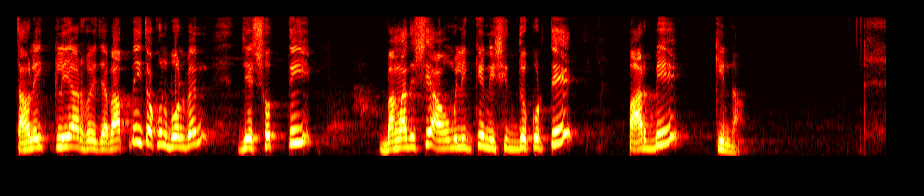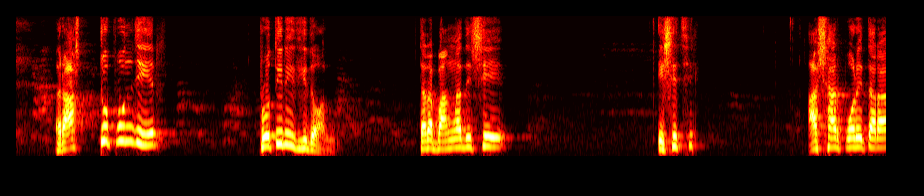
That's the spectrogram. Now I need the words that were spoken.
তাহলেই ক্লিয়ার হয়ে যাবে। আপনিই তখন বলবেন যে সত্যি বাংলাদেশে আওয়ামী লীগকে নিষিদ্ধ করতে পারবে কি না রাষ্ট্রপুঞ্জের প্রতিনিধি দল, তারা বাংলাদেশে এসেছে? আসার পরে তারা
